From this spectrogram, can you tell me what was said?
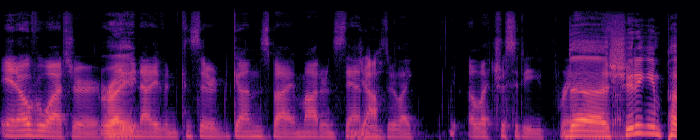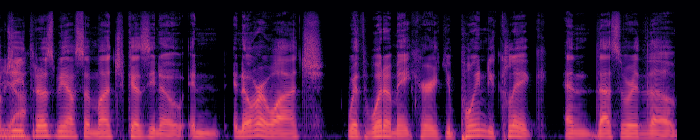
in Overwatch are maybe not even considered guns by modern standards. They're like electricity. the shooting in PUBG Yeah. throws me off so much because you know in in Overwatch with Widowmaker, you point, you click, and that's where the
